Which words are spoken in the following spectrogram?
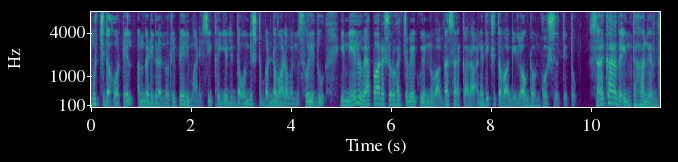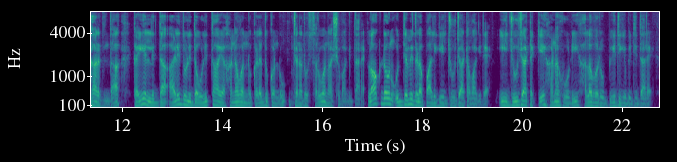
ಮುಚ್ಚಿದ ಹೋಟೆಲ್, ಅಂಗಡಿಗಳನ್ನು ರಿಪೇರಿ ಮಾಡಿಸಿ ಕೈಯಲ್ಲಿದ್ದ ಒಂದಿಷ್ಟು ಬಂಡವಾಳವನ್ನು ಸುರಿದು ಇನ್ನೇನು ವ್ಯಾಪಾರ ಶುರು ಹಚ್ಚಬೇಕು ಎನ್ನುವಾಗ ಸರ್ಕಾರ ಅನಿರೀಕ್ಷಿತವಾಗಿ ಲಾಕ್ಡೌನ್ ಘೋಷಿಸುತ್ತಿತ್ತು. ಸರ್ಕಾರದ ಇಂತಹ ನಿರ್ಧಾರದಿಂದ ಕೈಯಲ್ಲಿದ್ದ ಅಳಿದುಳಿದ ಉಳಿತಾಯ ಹಣವನ್ನು ಕಳೆದುಕೊಂಡು ಜನರು ಸರ್ವನಾಶವಾಗಿದ್ದಾರೆ. ಲಾಕ್ಡೌನ್ ಉದ್ಯಮಿಗಳ ಪಾಲಿಗೆ ಜೂಜಾಟವಾಗಿದೆ. ಈ ಜೂಜಾಟಕ್ಕೆ ಹಣ ಹೂಡಿ ಹಲವರು ಬೀದಿಗೆ ಬಿದ್ದಿದ್ದಾರೆ.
